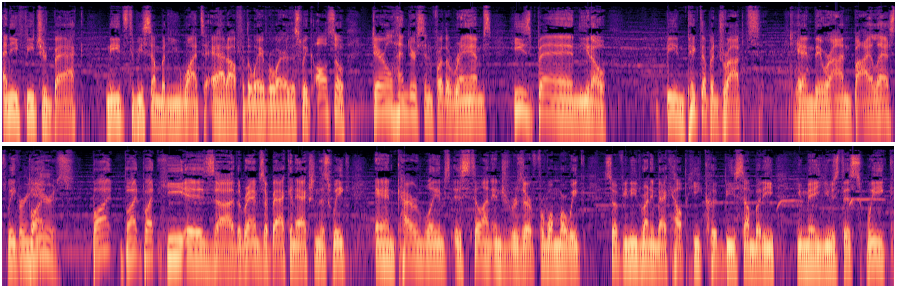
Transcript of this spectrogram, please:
any featured back needs to be somebody you want to add off of the waiver wire this week. Also, Darrell Henderson for the Rams, he's been, you know, being picked up and dropped, and they were on bye last week For but- years. But but but he is uh, the Rams are back in action this week, and Kyren Williams is still on injured reserve for one more week. So if you need running back help, he could be somebody you may use this week.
